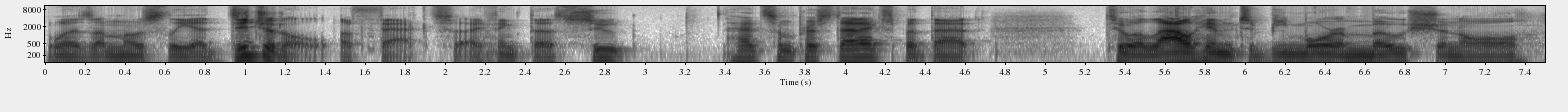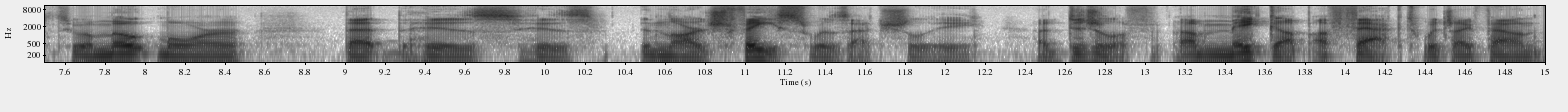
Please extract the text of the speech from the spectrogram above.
was a, mostly a digital effect. I think the suit had some prosthetics, but that to allow him to be more emotional, to emote more, that his his enlarged face was actually a digital a makeup effect, which I found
